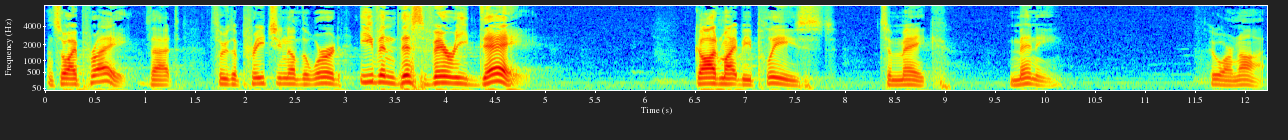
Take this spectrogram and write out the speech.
And so I pray that through the preaching of the word, even this very day, God might be pleased to make many who are not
